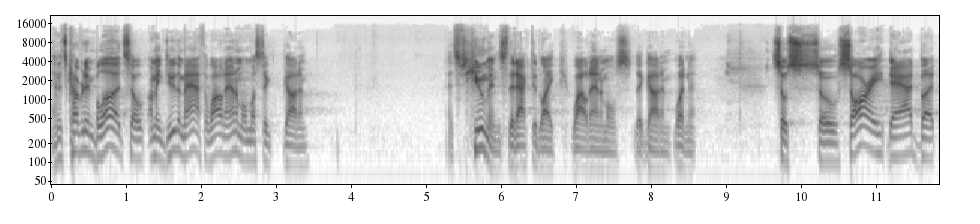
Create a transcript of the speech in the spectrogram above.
And it's covered in blood. So, I mean, do the math. A wild animal must have got him. It's humans that acted like wild animals that got him, wasn't it? So, so sorry, Dad, but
